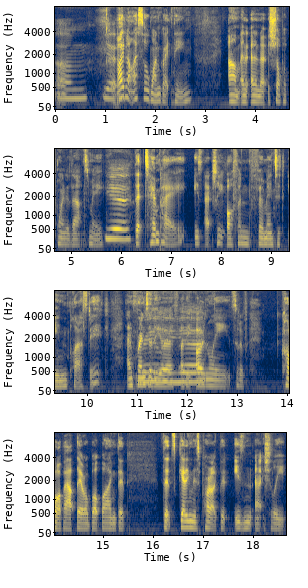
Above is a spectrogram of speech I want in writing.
um yeah I know. I saw one great thing, um, and, and a shopper pointed out to me Yeah. that tempeh is actually often fermented in plastic, and Friends of the Earth Really? are the only sort of co-op out there or bulk buying that that's getting this product that isn't actually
